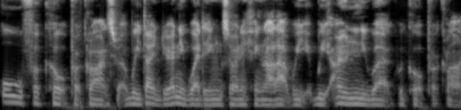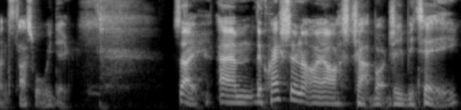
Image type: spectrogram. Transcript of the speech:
all for corporate clients. We don't do any weddings or anything like that. We we only work with corporate clients. That's what we do. So um, the question I asked Chatbot GPT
